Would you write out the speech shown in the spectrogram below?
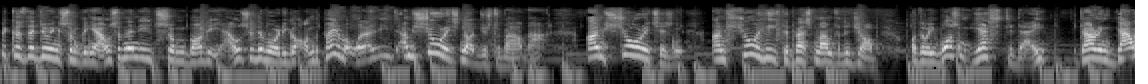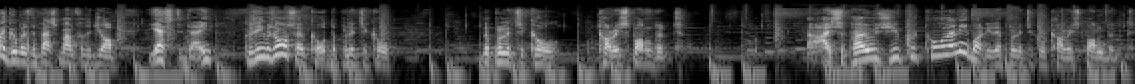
because they're doing something else and they need somebody else who they've already got on the payroll. Well, I'm sure it's not just about that. I'm sure it isn't. I'm sure he's the best man for the job. Although he wasn't yesterday. Darren Gallagher was the best man for the job yesterday because he was also called the political, the political correspondent. I suppose you could call anybody the political correspondent,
